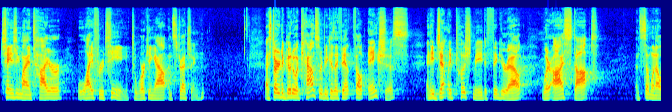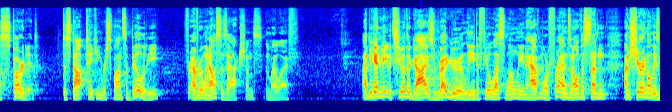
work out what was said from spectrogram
changing my entire life routine to working out and stretching. I started to go to a counselor because I felt anxious, and he gently pushed me to figure out where I stopped and someone else started, to stop taking responsibility for everyone else's actions in my life. I began to meet with two other guys regularly to feel less lonely and have more friends, and all of a sudden, I'm sharing all these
